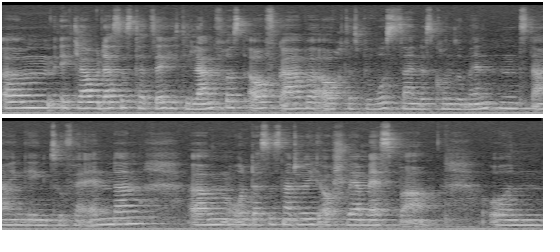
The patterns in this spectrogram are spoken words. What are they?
Ähm, ich glaube, das ist tatsächlich die Langfristaufgabe, auch das Bewusstsein des Konsumenten dahingehend zu verändern. Ähm, und das ist natürlich auch schwer messbar. Und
